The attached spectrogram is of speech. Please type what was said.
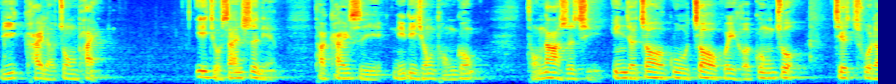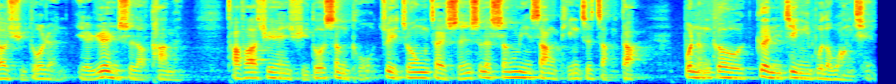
离开了宗派。一九三四年，他开始与尼弟兄同工。从那时起，因着照顾教会和工作，接触了许多人，也认识了他们。他发现许多圣徒最终在神圣的生命上停止长大，不能够更进一步的往前。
